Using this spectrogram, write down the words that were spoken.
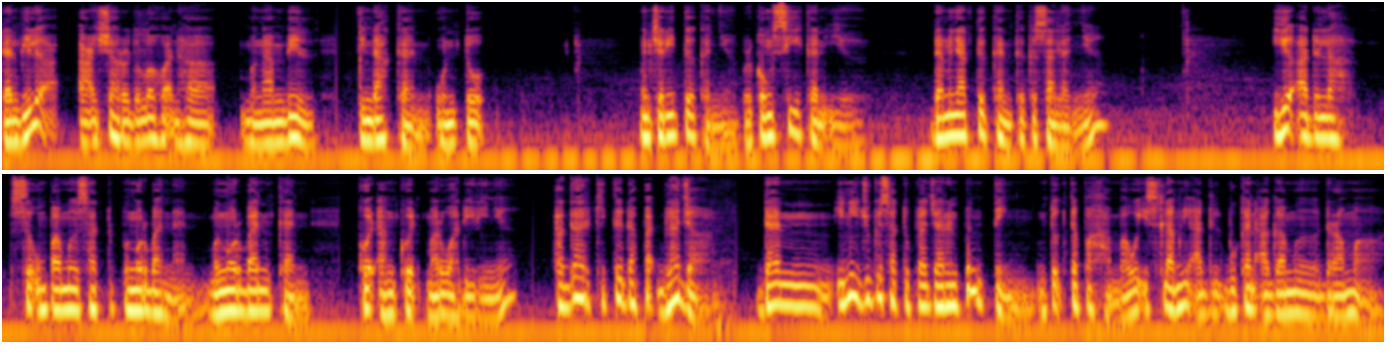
Dan bila Aisyah radhiyallahu anha mengambil tindakan untuk menceritakannya, berkongsikan ia dan menyatakan kekesalannya, ia adalah seumpama satu pengorbanan mengorbankan quote unquote maruah dirinya agar kita dapat belajar. Dan ini juga satu pelajaran penting untuk kita faham bahawa Islam ni bukan agama drama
